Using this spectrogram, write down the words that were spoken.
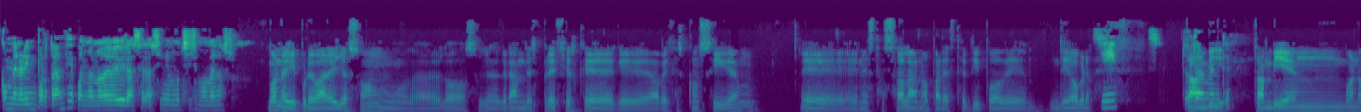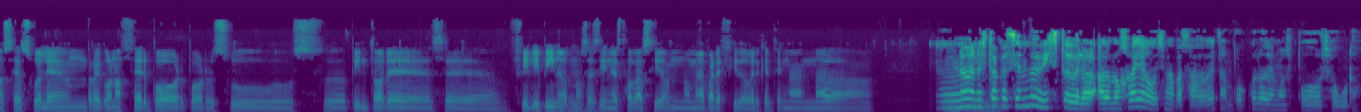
con menor importancia cuando no debería ser así, ni muchísimo menos. Bueno, y prueba de ello son eh, los grandes precios que, a veces consiguen eh, en esta sala, ¿no? Para este tipo de, de obras. Sí, totalmente. También, bueno, se suelen reconocer por, por sus eh, pintores filipinos. No sé si en esta ocasión no me ha parecido ver que tengan nada no, en esta mm. ocasión no he visto, pero a lo mejor hay algo que se me ha pasado, ¿eh? tampoco lo demos por seguro.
